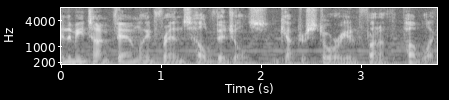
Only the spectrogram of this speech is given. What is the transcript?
In the meantime, family and friends held vigils and kept her story in front of the public.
